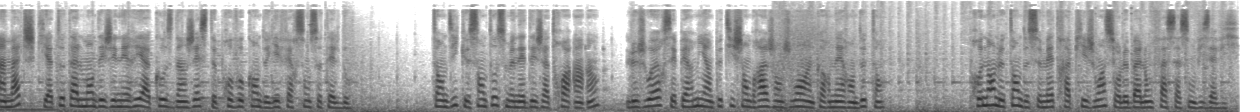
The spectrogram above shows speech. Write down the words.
Un match qui a totalement dégénéré à cause d'un geste provoquant de Jefferson Soteldo. Tandis que Santos menait déjà 3 à 1, le joueur s'est permis un petit chambrage en jouant un corner en deux temps, prenant le temps de se mettre à pieds joints sur le ballon face à son vis-à-vis.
